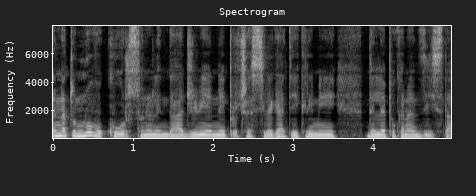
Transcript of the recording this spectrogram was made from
è nato un nuovo corso nelle indagini e nei processi legati ai crimini dell'epoca nazista,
